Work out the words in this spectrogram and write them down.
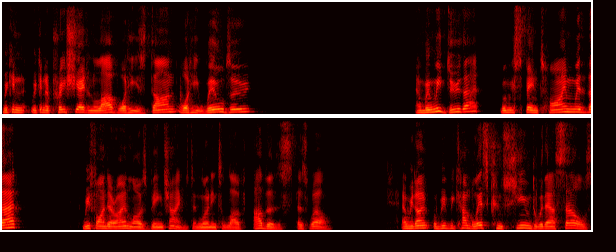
We can, we can appreciate and love what he's done, what he will do. And when we do that, when we spend time with that, we find our own lives being changed and learning to love others as well. And we don't we become less consumed with ourselves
